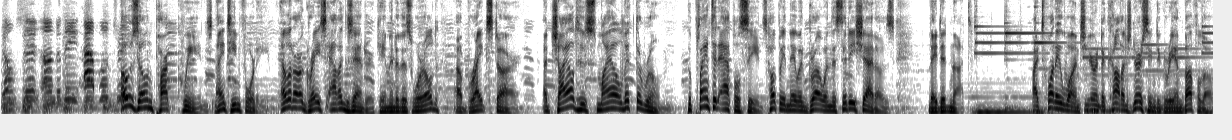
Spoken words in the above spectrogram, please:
Don't sit under the apple tree. Ozone Park, Queens, 1940. Eleanor Grace Alexander came into this world a bright star, a child whose smile lit the room, who planted apple seeds hoping they would grow in the city shadows. They did not. By 21, she earned a college nursing degree in Buffalo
